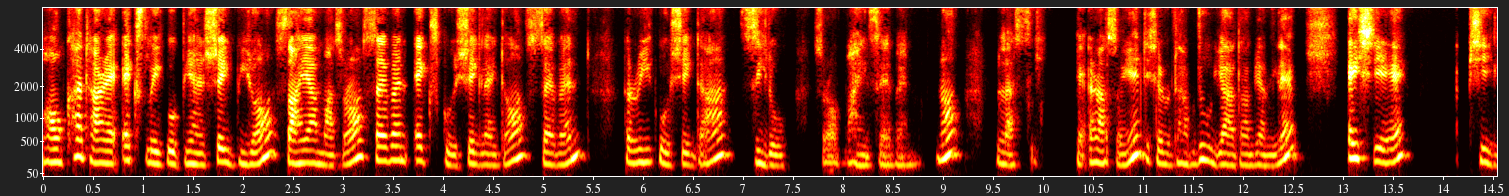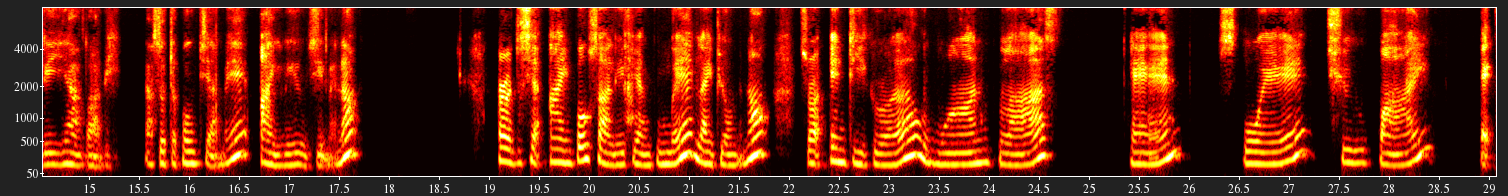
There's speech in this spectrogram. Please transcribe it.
ဘောင်ခတ်ထားတဲ့ x လေးကိုပြန်ရှိတ်ပြီးတော့စားရမှာဆိုတော့ 7x ကိုရှိတ်လိုက်တော့7 3ကိုရှိတ်တာ0 ဆိုတော့ by 7เนาะ plus c ကဲအဲ့ဒါဆိုရင်ဒီလိုဒါဘုဒ္ဓရသွားပြန်ပြီလေ h ရဲ့အဖြေလေးရသွားပြီဒါဆိုတပုတ်ကြမယ် i လေးကိုကြည့်မယ်เนาะအဲ့တော့ဒီချက် i ပုံစံလေးပြန်ကူမယ်လိုက်ပြောမယ်เนาะဆိုတော့ integral 1 plus 10 square 2 pi x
